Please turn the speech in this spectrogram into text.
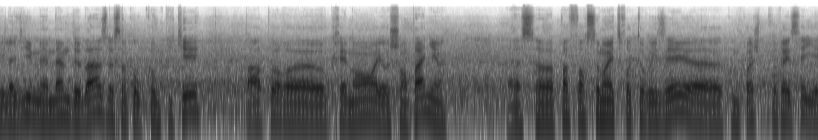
il a dit, mais même de base, là, c'est encore compliqué par rapport euh, au crément et au champagne. Euh, ça va pas forcément être autorisé, euh, comme quoi je pourrais essayer.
